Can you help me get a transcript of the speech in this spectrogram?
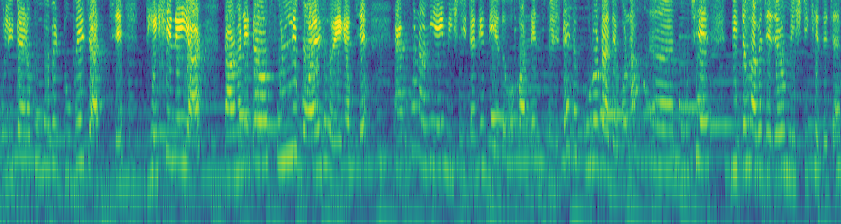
পুলিটা এরকম ভাবে ডুবে যাচ্ছে, ভেসে নেই আর, তার মানে এটা ফুললি বয়েলড হয়ে গেছে। এখন আমি এই মিষ্টিটাকে দিয়ে দেবো কন্ডেন্স মিল্কটা এটা পুরোটা দেবো না বুঝে দিতে হবে যে যেরকম মিষ্টি খেতে চায়।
